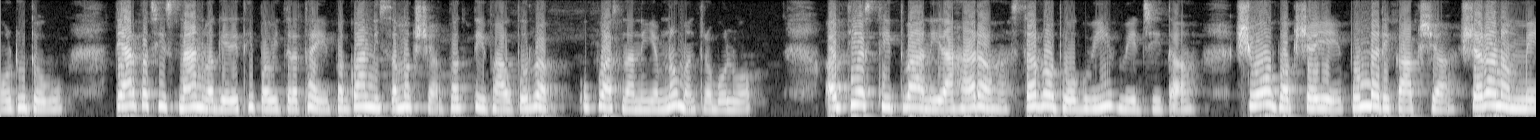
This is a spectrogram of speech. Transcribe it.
મોઢું ધોવું. ત્યાર પછી સ્નાન વગેરેથી પવિત્ર થઈ ભગવાનની સમક્ષ ભક્તિ ભાવપૂર્વક ઉપવાસના નિયમનો મંત્ર બોલવો. અધ્યસ્થિત્વા નિરાહાર સર્વભોગવી વિર્જિત. શો ભક્ષયે પુંડરીકાક્ષ શરણમ મે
